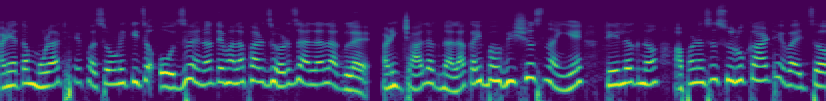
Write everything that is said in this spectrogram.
आणि आता मुळात हे फसवणुकीचं ओझं आहे ना ते मला फार जड जायला लागलं आहे आणि ज्या लग्नाला काही भविष्यच नाही आहे ते लग्न आपण असं सुरू का ठेवायचं?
